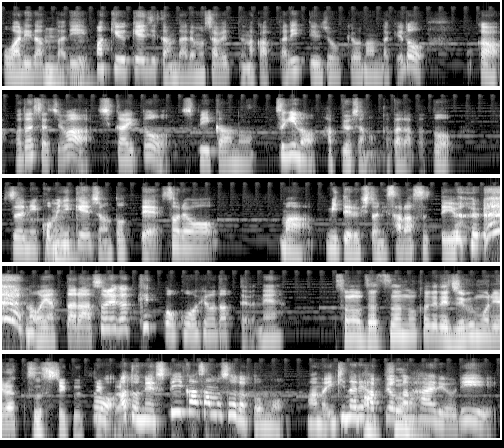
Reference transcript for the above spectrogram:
終わりだったり、うんうんまあ、休憩時間誰も喋ってなかったりっていう状況なんだけど、なんか私たちは司会とスピーカーの次の発表者の方々と普通にコミュニケーションを取って、それをまあ見てる人にさらすっていうのをやったらそれが結構好評だったよね。その雑談のおかげで自分もリラックスしていくっていうか。あとねスピーカーさんもそうだと思うあのいきなり発表から入るより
